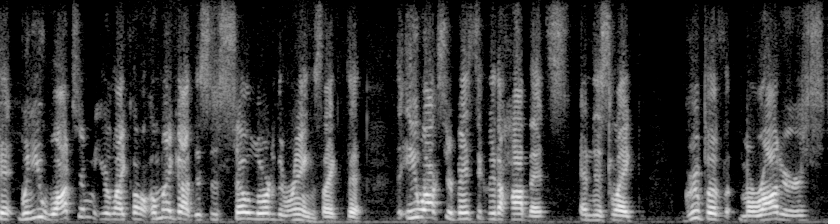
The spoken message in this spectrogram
That when you watch them, you're like, oh, oh my god, this is so Lord of the Rings. Like the the Ewoks are basically the hobbits, and this like group of marauders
